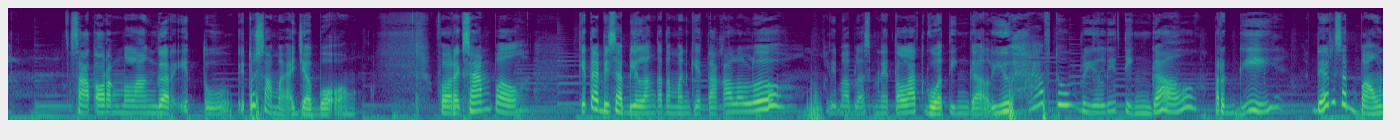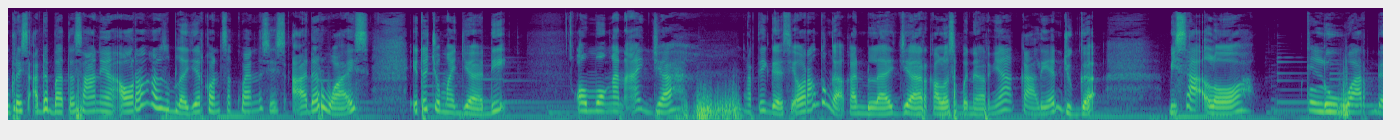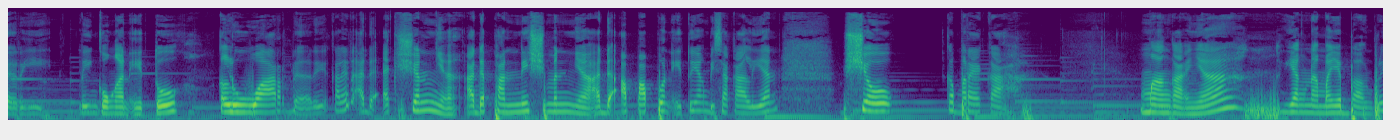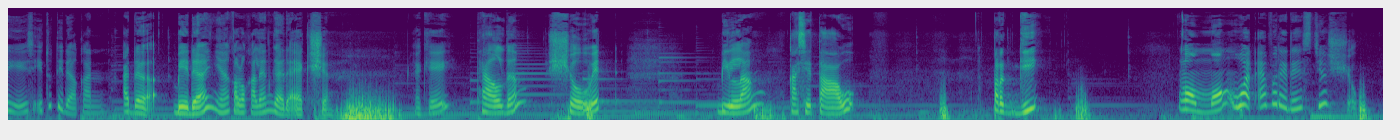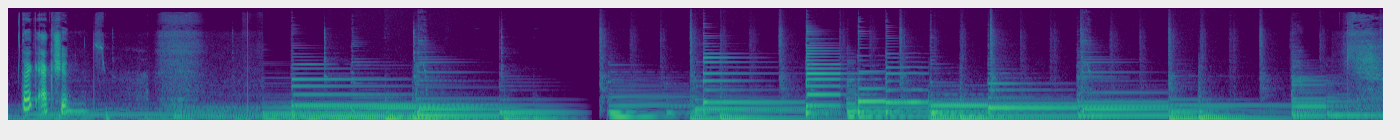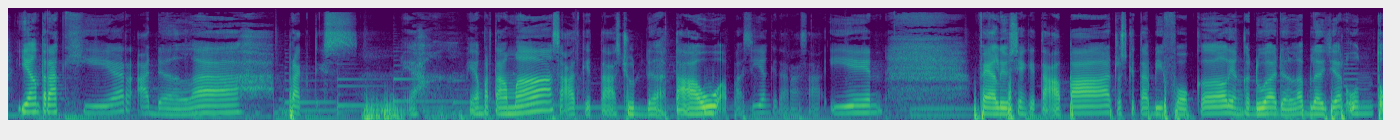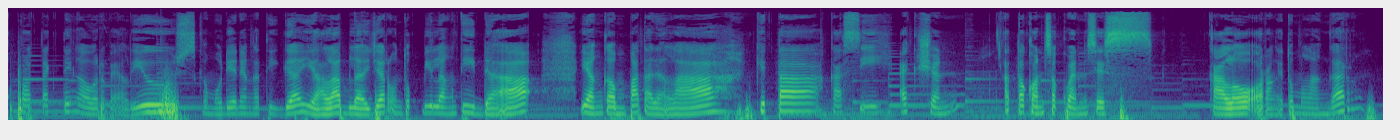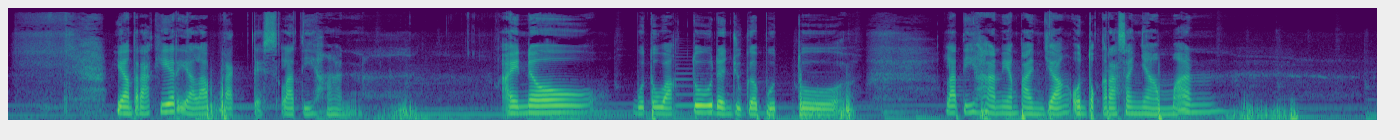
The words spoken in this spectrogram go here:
saat orang melanggar itu, itu sama aja bohong. For example, kita bisa bilang ke teman kita kalau lu 15 menit telat gue tinggal. You have to really tinggal pergi. There's a boundaries ada batasannya. Orang harus belajar consequences. Otherwise itu cuma jadi omongan aja. Ngerti gak sih? Orang tuh nggak akan belajar kalau sebenarnya kalian juga bisa loh keluar dari lingkungan itu keluar dari kalian ada actionnya, ada punishmentnya, ada apa pun itu yang bisa kalian show ke mereka. Makanya yang namanya boundaries itu tidak akan ada bedanya kalau kalian gak ada action. Oke, okay? tell them, show it, bilang, kasih tahu, pergi, ngomong, whatever it is, just show, take actions. Yang terakhir adalah practice. Ya. Yang pertama saat kita sudah tahu apa sih yang kita rasain, values yang kita apa, terus kita be vocal. Yang kedua adalah belajar untuk protecting our values. Kemudian yang ketiga ialah belajar untuk bilang tidak. Yang keempat adalah kita kasih action atau consequences kalau orang itu melanggar yang terakhir ialah practice, latihan. I know butuh waktu dan juga butuh latihan yang panjang untuk ngerasa nyaman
